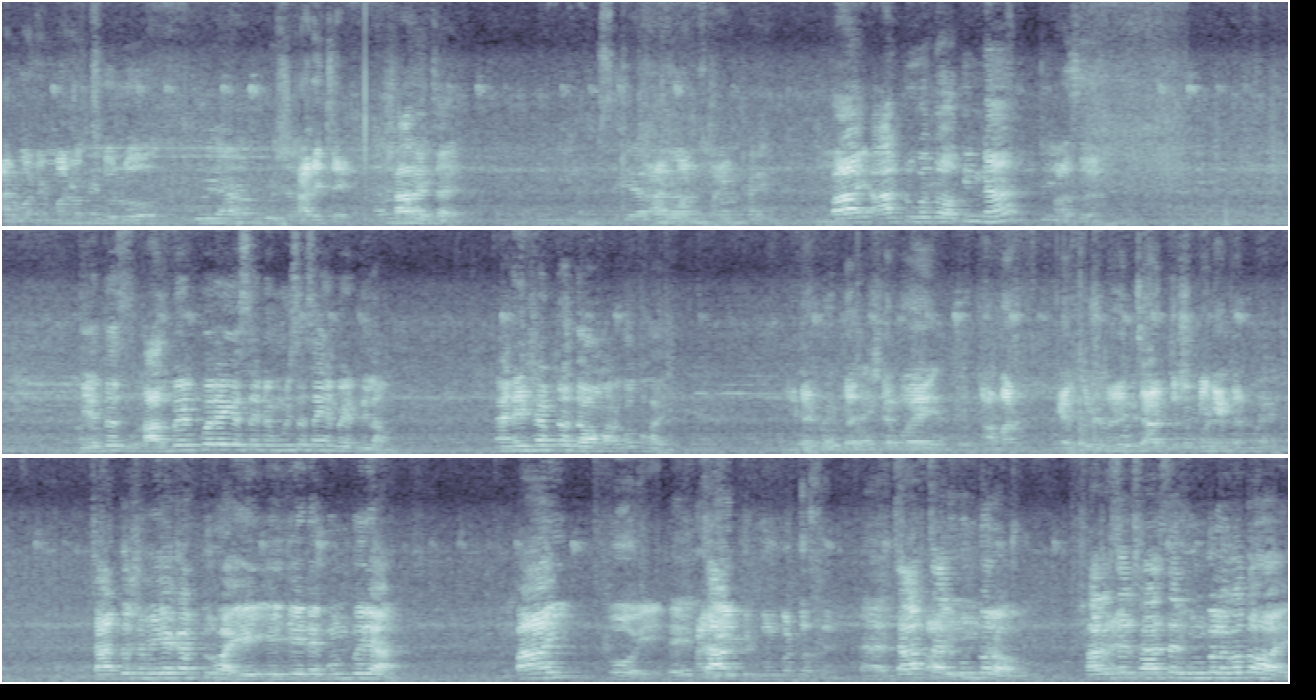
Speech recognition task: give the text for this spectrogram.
আর ওয়ানের মান হচ্ছে হলো সাড়ে চার। সাড়ে চার। আর ওয়ান পাই আর টু কত? তিন না? যেহেতু ফার্স্ট বেড পড়ে গেছে এটা মুছে সেকেন্ড বেড দিলাম। এন্ড হিসাবটা দাও আমার কত হয়? এটা টোটাল হিসাব হয় আমার ক্যালকুলেটরে চার দশমিক একাত্তর। চার দশমিক একাত্তর হয় এই এই যে এটা গুণ করিয়া পাই ও এই এই চার- গুণ করতেছেন? হ্যাঁ, চার চার গুণ করো। সাড়ে চার সাড়ে চার গুণ করলে কত হয়?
